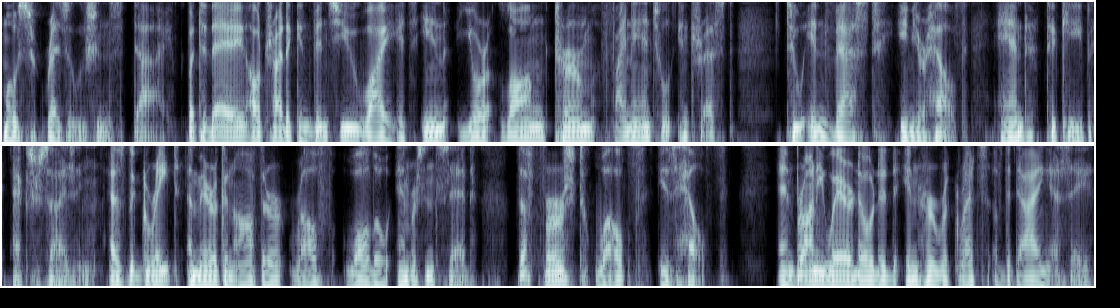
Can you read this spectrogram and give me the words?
most resolutions die. But today, I'll try to convince you why it's in your long term financial interest to invest in your health and to keep exercising. As the great American author Ralph Waldo Emerson said, the first wealth is health. And Bronnie Ware noted in her Regrets of the Dying essay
